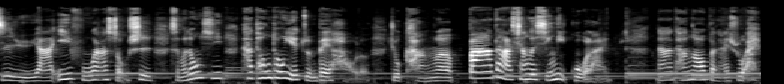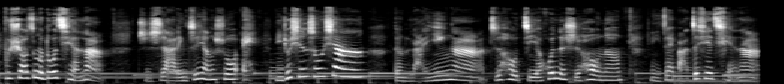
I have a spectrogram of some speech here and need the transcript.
至于呀，衣服啊、首饰什么东西，他通通也准备好了，就扛了八大箱的行李过来。那唐敖本来说，哎，不需要这么多钱啦。只是啊，林之阳说：“哎，你就先收下啊，等兰英啊之后结婚的时候呢，你再把这些钱啊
